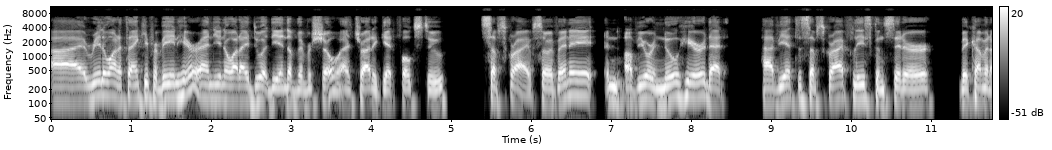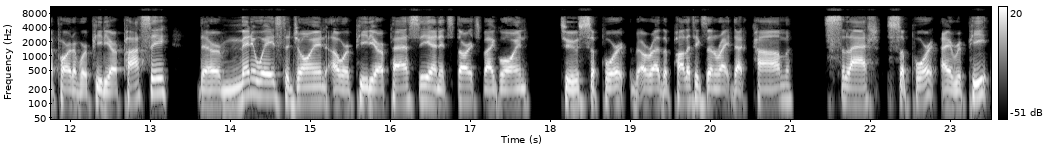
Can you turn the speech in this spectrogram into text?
I really want to thank you for being here. And you know what I do at the end of every show? I try to get folks to subscribe. So if any of you are new here that have yet to subscribe, please consider becoming a part of our PDR Posse. There are many ways to join our PDR Posse, and it starts by going to support, or rather, politicsdoneright.com slash support. I repeat,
